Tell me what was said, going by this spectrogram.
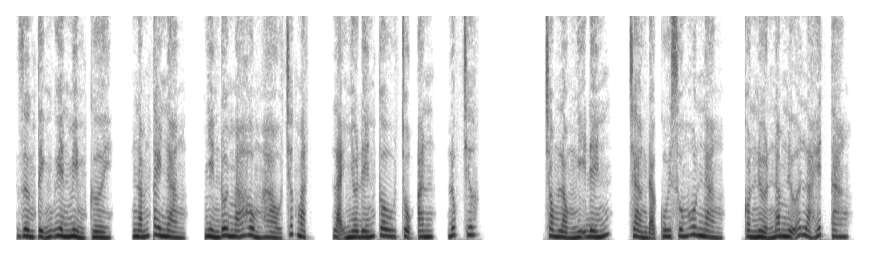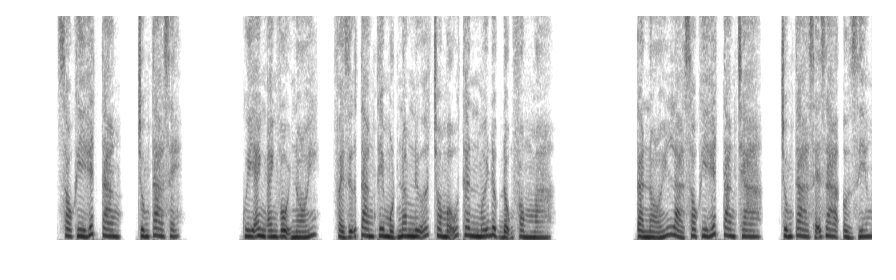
Dương Tĩnh Uyên mỉm cười, nắm tay nàng, nhìn đôi má hồng hào trước mặt, lại nhớ đến câu trộm ăn lúc trước. Trong lòng nghĩ đến, chàng đã cúi xuống hôn nàng, còn nửa năm nữa là hết tang. Sau khi hết tang, chúng ta sẽ... Quý anh anh vội nói, phải giữ tang thêm một năm nữa cho mẫu thân mới được động phòng mà. Ta nói là sau khi hết tang cha, chúng ta sẽ ra ở riêng.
